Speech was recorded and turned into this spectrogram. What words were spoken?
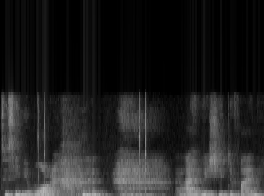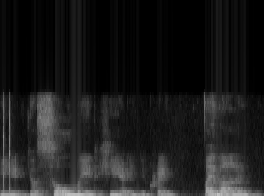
to see me more. I wish you to find here your soulmate here in ukraine. Bye bye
